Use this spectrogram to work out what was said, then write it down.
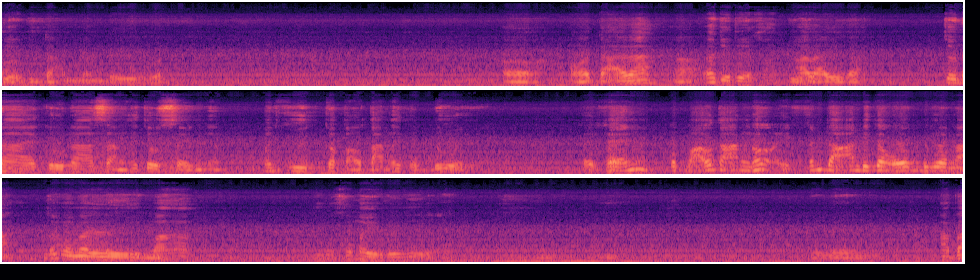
เดี๋ยวจำมันดีเว้ยเออพอใจไหมอะเอ้ยเดี๋ยวเดี๋ยวครับเดี๋ยวอะไรอีกันเจ้านายกรุณาสั่งให้เจ้าเสงเนี่ยมันคืนกระเป๋าตังค์ให้ผมด้วย ไอ้แสงกระเป๋าตังค์เขาไอ้สันดานที่จะอมเรื่องอะไม่ต้องมาลืมมาที่เขาไม่รู้เหรอเร็วเอาไป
